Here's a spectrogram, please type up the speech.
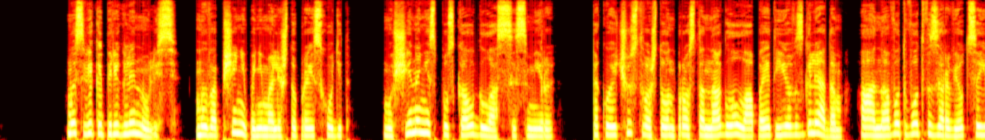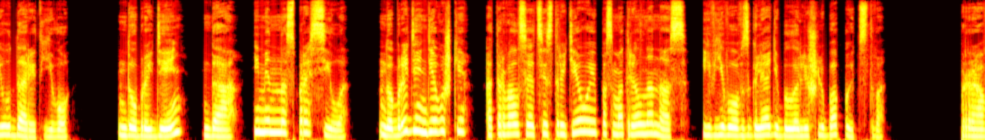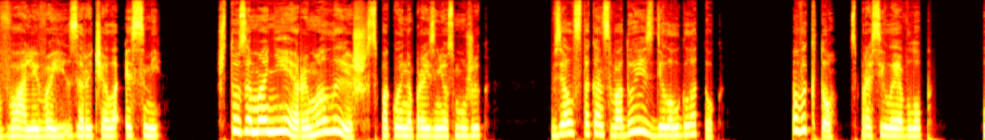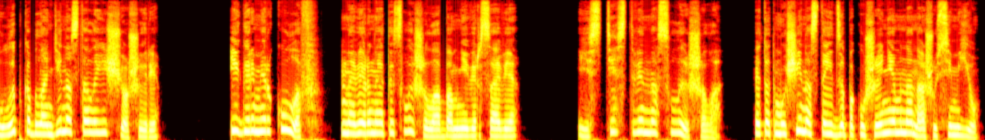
Мы с Викой переглянулись. Мы вообще не понимали, что происходит. Мужчина не спускал глаз с Эсмиры. Такое чувство, что он просто нагло лапает ее взглядом, а она вот-вот взорвется и ударит его. «Добрый день?» «Да, именно спросила». «Добрый день, девушки», Оторвался от сестры Тео и посмотрел на нас, и в его взгляде было лишь любопытство. «Проваливай!» — зарычала Эсми. «Что за манеры, малыш?» — спокойно произнес мужик. Взял стакан с водой и сделал глоток. «Вы кто?» — спросила я в лоб. Улыбка блондина стала еще шире. «Игорь Меркулов. Наверное, ты слышала обо мне, Версавия?» «Естественно, слышала. Этот мужчина стоит за покушением на нашу семью.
